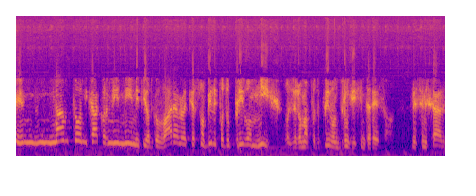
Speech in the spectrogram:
In nam to nikakor ni, ni niti odgovarjalo, ker smo bili pod vplivom njih oziroma pod vplivom drugih interesov. Mislim, izhajali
